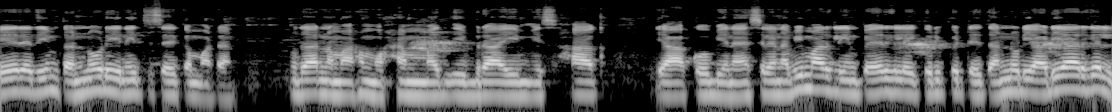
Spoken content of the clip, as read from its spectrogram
வேறு எதையும் தன்னோடு இணைத்து சேர்க்க மாட்டான். உதாரணமாக முஹம்மது இப்ராஹிம் இஸ்ஹாக் யாக்கூப் என சில நபிமார்களின் பெயர்களை குறிப்பிட்டு தன்னுடைய அடியார்கள்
